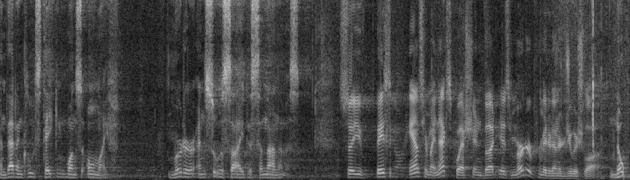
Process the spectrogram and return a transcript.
and that includes taking one's own life. Murder and suicide is synonymous. So, you've basically already answered my next question, but is murder permitted under Jewish law? Nope.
